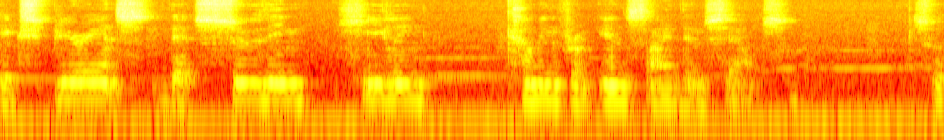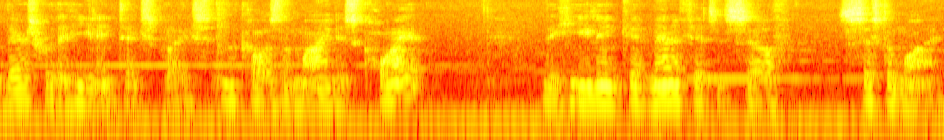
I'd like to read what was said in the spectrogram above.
experience that soothing, healing coming from inside themselves. So there's where the healing takes place. And because the mind is quiet, the healing can manifest itself system wide.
